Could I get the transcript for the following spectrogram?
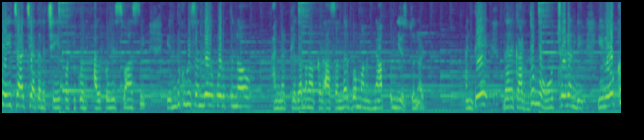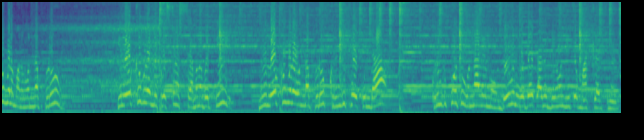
చేయి చాచి అతని చేయి పట్టుకొని అల్ప విశ్వాసి ఎందుకు నువ్వు సందేహపడుతున్నావు? అన్నట్లుగా మనం అక్కడ ఆ సందర్భం మనం జ్ఞాపకం చేస్తున్నాడు. అంటే దానికి అర్థము చూడండి ఈ లోకంలో మనం ఉన్నప్పుడు ఈ లోకంలో నీకు వస్తున్న శ్రమను బట్టి నువ్వు లోకంలో ఉన్నప్పుడు కృంగిపోకుండా కృంగిపోతూ ఉన్నావేమో. దేవుని ఉదయ కాదు దేవుడు నీతో మాట్లాడుతున్నాడు.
